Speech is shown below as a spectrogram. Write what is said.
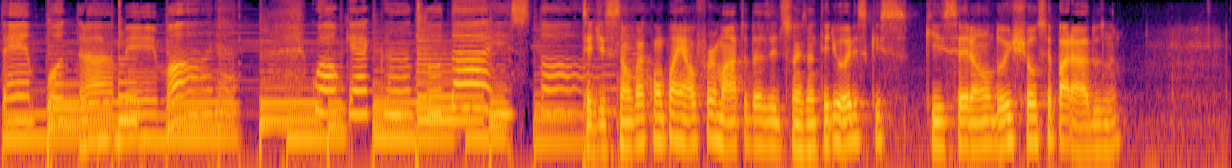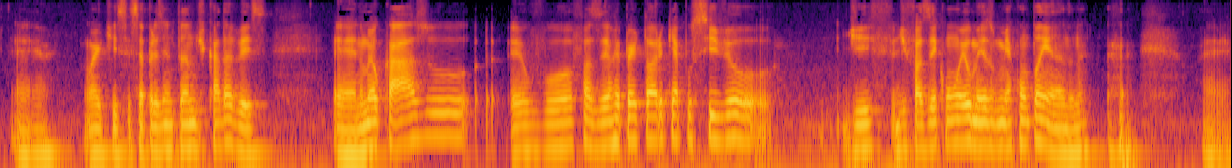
tempo, outra memória qualquer canto da história. Essa edição vai acompanhar o formato das edições anteriores, que, que serão dois shows separados, né? É, um artista se apresentando de cada vez. É, no meu caso, eu vou fazer um repertório que é possível de, de fazer com eu mesmo me acompanhando, né? É,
